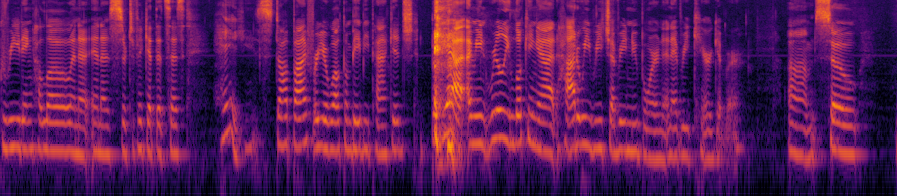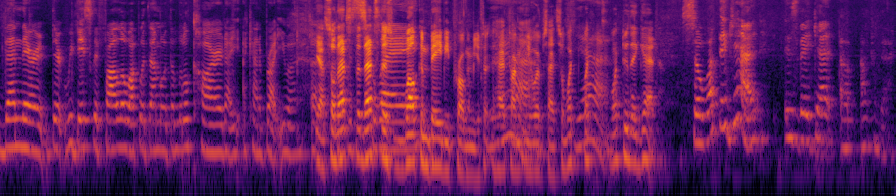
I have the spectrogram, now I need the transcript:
greeting hello and a, and a certificate that says hey stop by for your welcome baby package. But yeah i mean really looking at how do we reach every newborn and every caregiver. Um, so then they're, they're, we basically follow up with them with a little card. I, I kind of brought you a, a Yeah, so that's the, that's this welcome baby program you t- had talking on Yeah. your website. So what, Yeah. what what do they get? So what they get is they get. Oh, I'll come back.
